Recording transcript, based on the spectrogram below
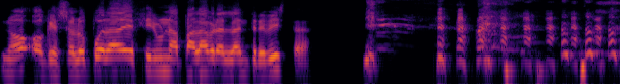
No, o que solo pueda decir una palabra en la entrevista.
